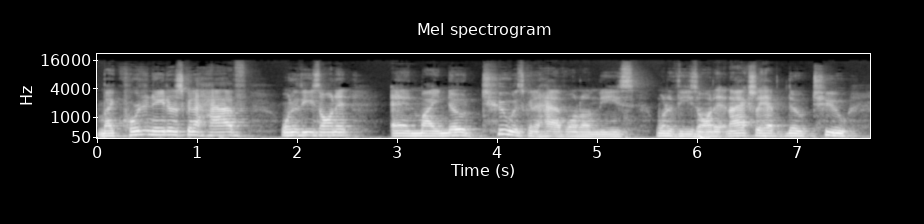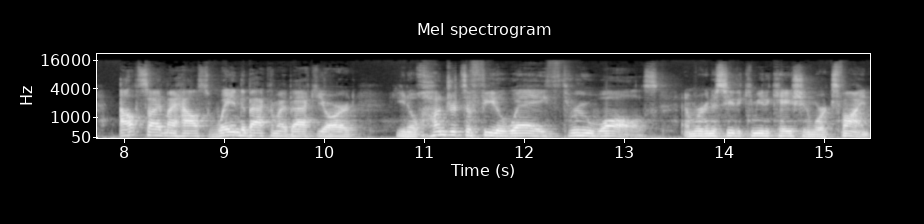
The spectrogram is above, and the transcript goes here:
my coordinator is going to have one of these on it, and my Node 2 is going to have one on these, one of these on it. And I actually have Node 2 outside my house, way in the back of my backyard, you know, hundreds of feet away through walls. And we're going to see the communication works fine.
